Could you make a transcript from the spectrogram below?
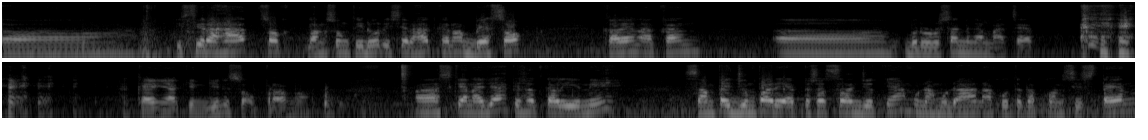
uh, istirahat sok langsung tidur istirahat karena besok kalian akan uh, berurusan dengan macet. Kayak yakin gini sok prama. Uh, sekian aja episode kali ini. Sampai jumpa di episode selanjutnya. Mudah-mudahan aku tetap konsisten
